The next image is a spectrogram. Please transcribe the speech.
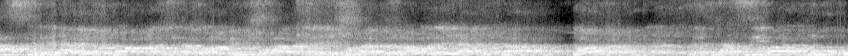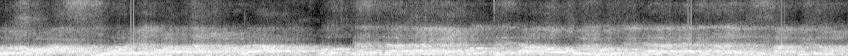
আজকের এই আয়োজনটা আমরা চিন্তা করলাম এই সমাজ এই সময়ের জন্য আমাদের এই আয়োজনটা দরকার ফ্যাসিবাদ মুক্ত সমাজ কীভাবে গড়া যায় আমরা প্রত্যেকটা জায়গায় প্রত্যেকটা দপ্তরে প্রত্যেকটা এলাকায় দেখা যায় ফ্যাসিবাদ বিদ্যমান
